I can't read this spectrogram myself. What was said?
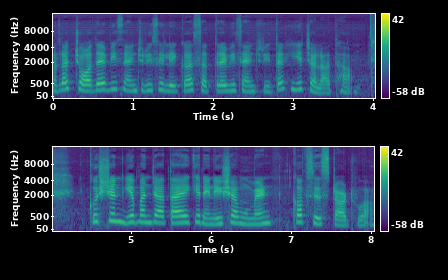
मतलब चौदहवीं सेंचुरी से लेकर सत्रहवीं सेंचुरी तक ये चला था। क्वेश्चन ये बन जाता है कि रेनेशा मूवमेंट कब से स्टार्ट हुआ?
